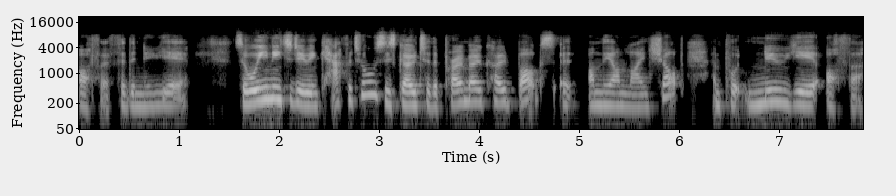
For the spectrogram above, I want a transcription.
offer for the new year. So all you need to do in capitals is go to the promo code box on the online shop and put new year offer.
